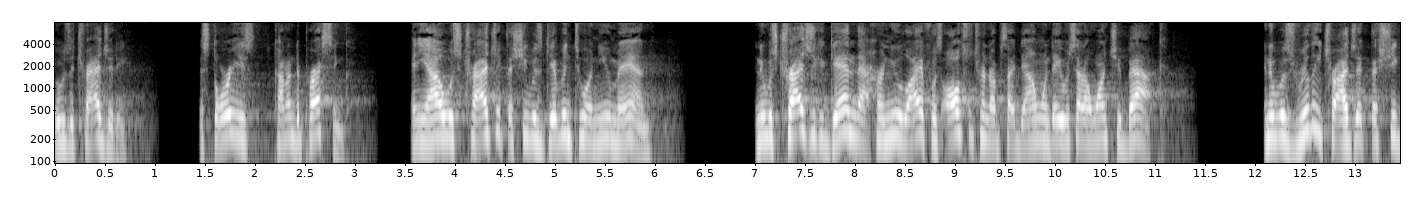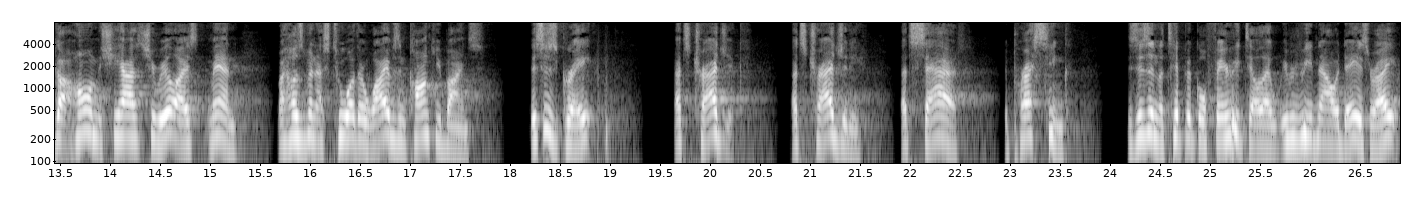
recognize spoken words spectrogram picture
It was a tragedy. The story is kind of depressing. And yeah, it was tragic that she was given to a new man. And it was tragic again that her new life was also turned upside down when David said, I want you back. And it was really tragic that she got home and she has she realized, man, my husband has two other wives and concubines. This is great. That's tragic. That's tragedy. That's sad, depressing. This isn't a typical fairy tale that we read nowadays, right?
